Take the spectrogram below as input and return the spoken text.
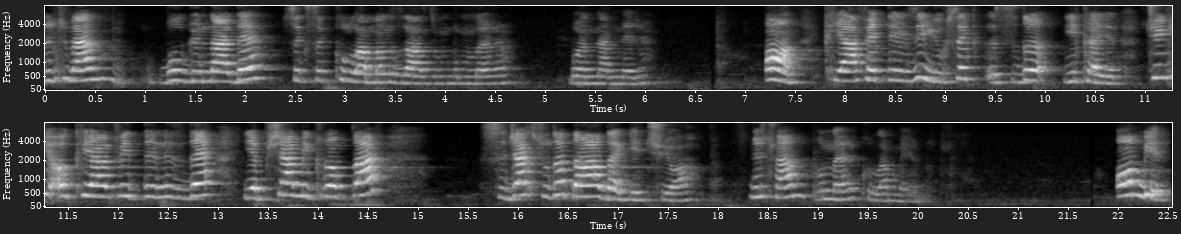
Lütfen bu günlerde sık sık kullanmanız lazım bunları. Bu önlemleri. 10. Kıyafetlerinizi yüksek ısıda yıkayın. Çünkü o kıyafetlerinizde yapışan mikroplar sıcak suda daha da geçiyor. Lütfen bunları kullanmayı unutmayın. 11.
